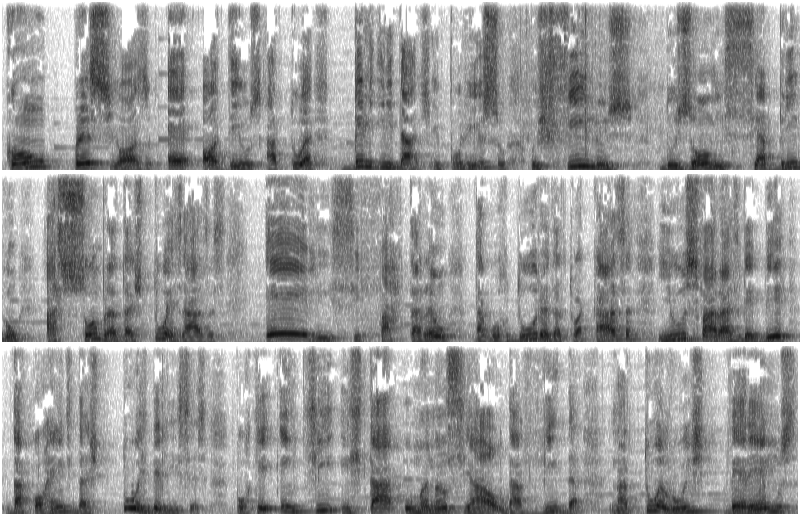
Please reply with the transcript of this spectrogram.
Quão precioso é, ó Deus, a tua benignidade, e por isso os filhos dos homens se abrigam à sombra das tuas asas eles se fartarão da gordura da tua casa e os farás beber da corrente das tuas delícias, porque em ti está o manancial da vida, na tua luz veremos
